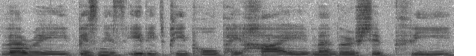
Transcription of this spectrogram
very business elite people pay high membership fee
